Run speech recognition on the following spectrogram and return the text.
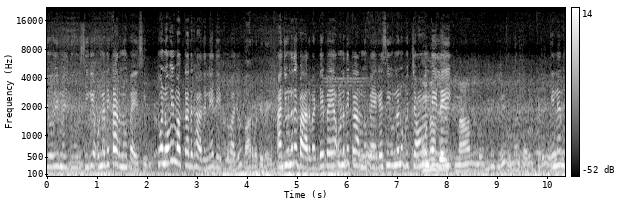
ਜੋ ਵੀ ਮਜ਼ਦੂਰ ਸੀਗੇ ਉਹਨਾਂ ਦੇ ਘਰ ਨੂੰ ਪਏ ਸੀ। ਤੁਹਾਨੂੰ ਉਹ ਵੀ ਮੌਕਾ ਦਿਖਾ ਦਿੰਨੇ ਆ ਦੇਖ ਲਓ ਆਜੋ। ਬਾਰ ਵੱਡੇ ਪਏ ਹਾਂਜੀ ਉਹਨਾਂ ਦੇ ਬਾਰ ਵੱਡੇ ਪਏ ਆ ਉਹਨਾਂ ਦੇ ਘਰ ਨੂੰ ਪੈ ਗਏ ਸੀ। ਉਹਨਾਂ ਨੂੰ ਬਚਾਉਣ ਦੇ ਲਈ ਨਾਮ ਲਓ ਉਹਨਾਂ ਸਾਰੇ ਖੜੇ। ਇਹਨਾਂ ਦੇ?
